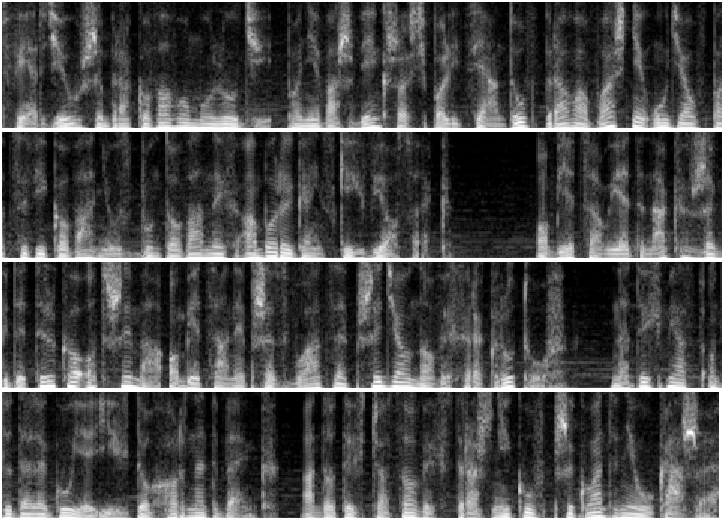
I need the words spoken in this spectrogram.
Twierdził, że brakowało mu ludzi, ponieważ większość policjantów brała właśnie udział w pacyfikowaniu zbuntowanych aborygańskich wiosek. Obiecał jednak, że gdy tylko otrzyma obiecany przez władze przydział nowych rekrutów, natychmiast oddeleguje ich do Hornet Bank, a dotychczasowych strażników przykładnie ukaże.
